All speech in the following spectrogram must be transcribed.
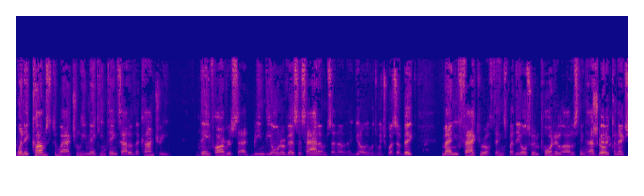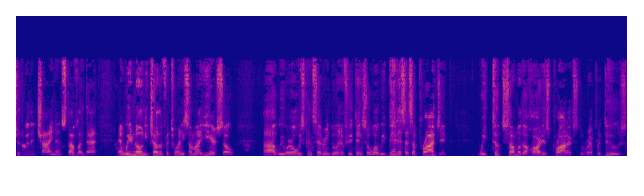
when it comes to actually making things out of the country, Dave Haversat, being the owner of SS Adams, and uh, you know, which was a big manufacturer of things, but they also imported a lot of things, had Sure. better connections within China and stuff like that. And we've known each other for twenty some odd years, so uh, we were always considering doing a few things. So what we did is, as a project, we took some of the hardest products to reproduce,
